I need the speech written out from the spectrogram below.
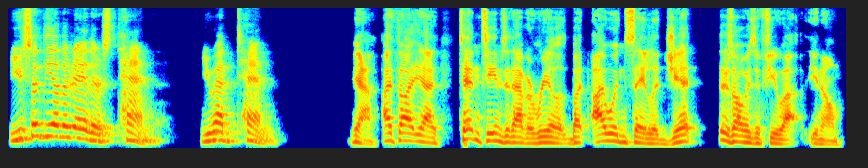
you said the other day there's 10. You had 10. Yeah, I thought yeah, ten teams that have a real, but I wouldn't say legit. There's always a few, uh, you know,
